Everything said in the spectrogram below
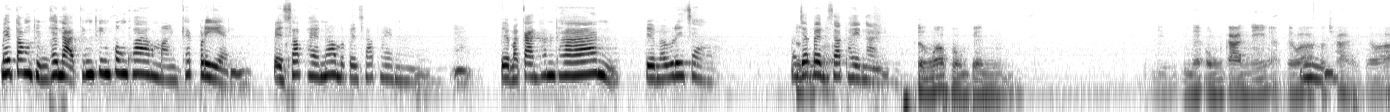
ไม่ต้องถึงขนาดทิ้งทิ้งๆคว้างๆมันแค่เปลี่ยน เป็นทรัพย์ภายนอกมาเป็นทรัพย์ภายในอะเปลี่ยนมาการทำทาน เปลี่ยนมาบริจาคมันจะเป็นทรัพย์ภายในถึงว่าผมเป็นอยู่อยู่ในองค์การนี้อะแต่ว่าอืมก็ใช่ แต่ว่า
